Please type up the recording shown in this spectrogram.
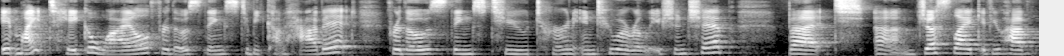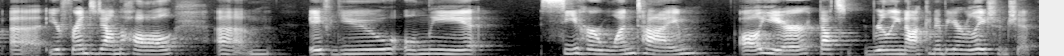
it might take a while for those things to become habit, for those things to turn into a relationship. But um, just like if you have uh, your friend down the hall, um, if you only see her one time all year, that's really not going to be a relationship.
